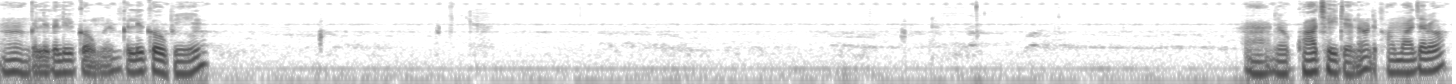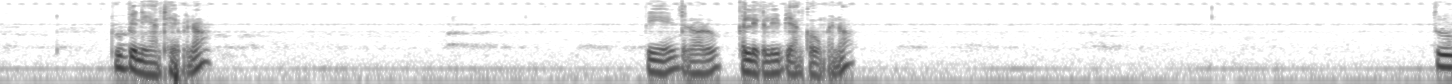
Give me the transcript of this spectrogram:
အင်းကလစ်ကလေးကုတ်မယ်ကလစ်ကုတ်ပြီးရင် အာတော့ခွားချိတ်တယ်เนาะဒီကောင်မှကြတော့ဒူးပင်နေရထည့်မယ်เนาะပြီးရင်ကျွန်တော်တို့ကလစ်ကလေးပြန်ကုတ်မယ်เนาะသူ့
